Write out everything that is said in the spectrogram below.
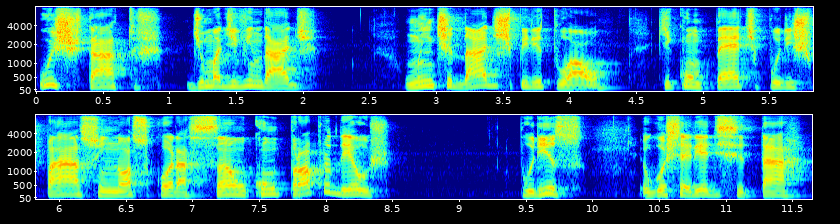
o status de uma divindade, uma entidade espiritual que compete por espaço em nosso coração com o próprio Deus. Por isso, eu gostaria de citar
